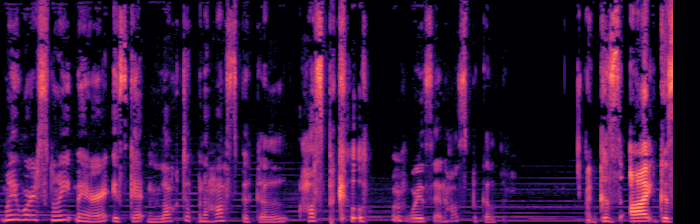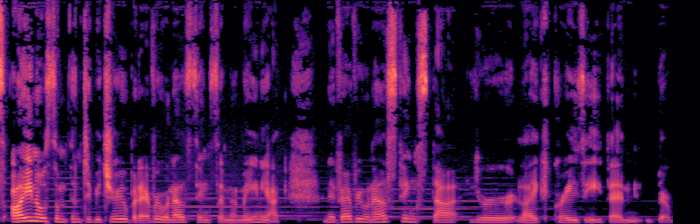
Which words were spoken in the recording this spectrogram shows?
My worst nightmare is getting locked up in a hospital. Hospital. Why is that hospital? Because I, because I know something to be true, but everyone else thinks I'm a maniac. And if everyone else thinks that you're like crazy, then you're,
